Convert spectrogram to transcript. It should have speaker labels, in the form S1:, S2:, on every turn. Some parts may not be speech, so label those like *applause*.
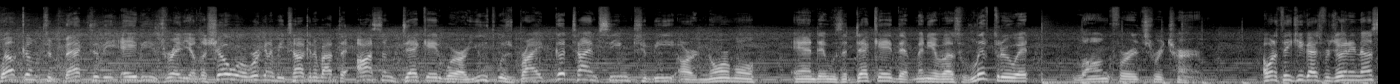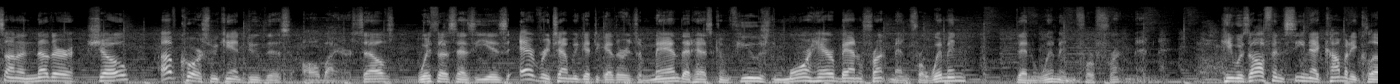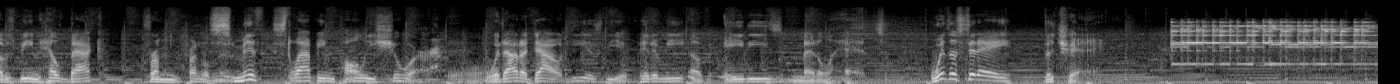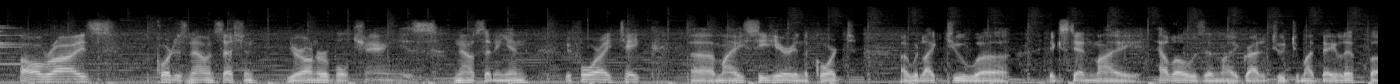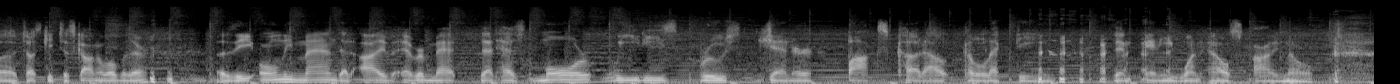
S1: Welcome to Back to the 80s Radio, the show where we're going to be talking about the awesome decade where our youth was bright, good times seemed to be our normal, and it was a decade that many of us who lived through it long for its return. I want to thank you guys for joining us on another show. Of course, we can't do this all by ourselves. With us, as he is every time we get together, is a man that has confused more hair band frontmen for women than women for frontmen. He was often seen at comedy clubs being held back from Smith slapping Pauly Shore. Without a doubt, he is the epitome of 80s metalheads. With us today, the Chang.
S2: All rise. Court is now in session. Your Honorable Chang is now sitting in. Before I take uh, my seat here in the court, I would like to uh, extend my hellos and my gratitude to my bailiff, uh, Tusky Toscano over there. *laughs* the only man that I've ever met that has more Wheaties Bruce Jenner box cutout collecting *laughs* than anyone else I know.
